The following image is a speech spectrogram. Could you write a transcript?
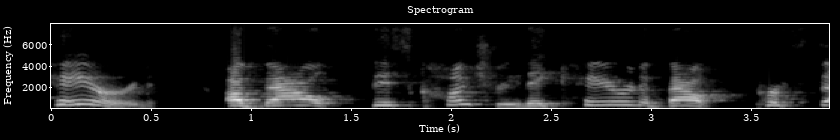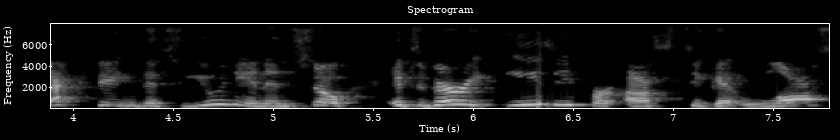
cared about this country. They cared about perfecting this union. And so it's very easy for us to get lost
